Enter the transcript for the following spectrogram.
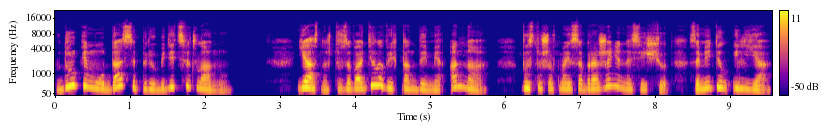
Вдруг ему удастся переубедить Светлану. Ясно, что заводила в их тандеме она, Выслушав мои соображения на сей счет, заметил Илья.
